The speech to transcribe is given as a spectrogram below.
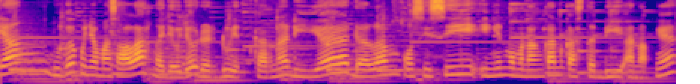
yang juga punya masalah nggak jauh-jauh dari duit. Karena dia dalam posisi ingin memenangkan custody anaknya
